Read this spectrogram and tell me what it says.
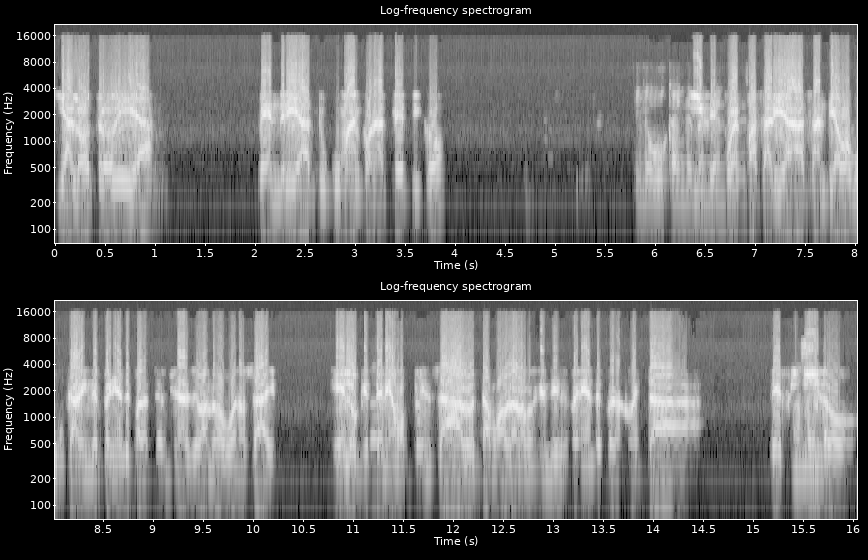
y al otro día vendría a Tucumán con Atlético. Y lo busca Independiente. Y después pasaría a Santiago a buscar a Independiente para terminar llevándolo a Buenos Aires. Es lo que teníamos pensado, estamos hablando con gente independiente, pero no está definido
